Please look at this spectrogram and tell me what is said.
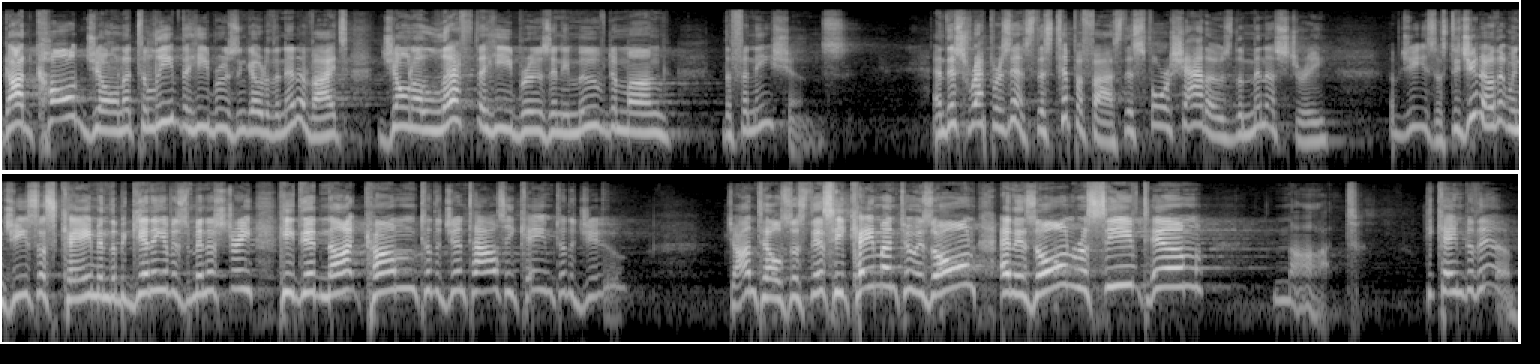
God called Jonah to leave the Hebrews and go to the Ninevites. Jonah left the Hebrews and he moved among the Phoenicians. And this represents, this typifies, this foreshadows the ministry of Jesus. Did you know that when Jesus came in the beginning of his ministry, he did not come to the Gentiles, he came to the Jew? John tells us this He came unto his own, and his own received him not. He came to them.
